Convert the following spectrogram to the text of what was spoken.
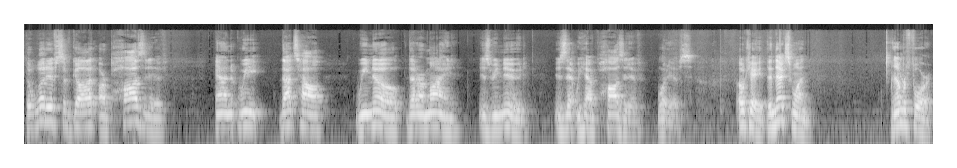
The what ifs of God are positive, and we that's how we know that our mind is renewed, is that we have positive what ifs. Okay, the next one. Number four.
